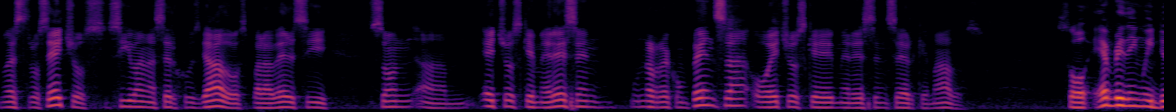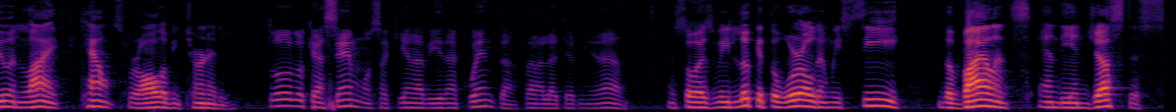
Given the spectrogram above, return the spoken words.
nuestros hechos sí van a ser juzgados para ver si son am, hechos que merecen una recompensa o hechos que merecen ser quemados. So everything we do in life counts for all of eternity. Todo lo que hacemos aquí en la vida cuenta para la eternidad. And so as we look at the world and we see the violence and the injustice,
